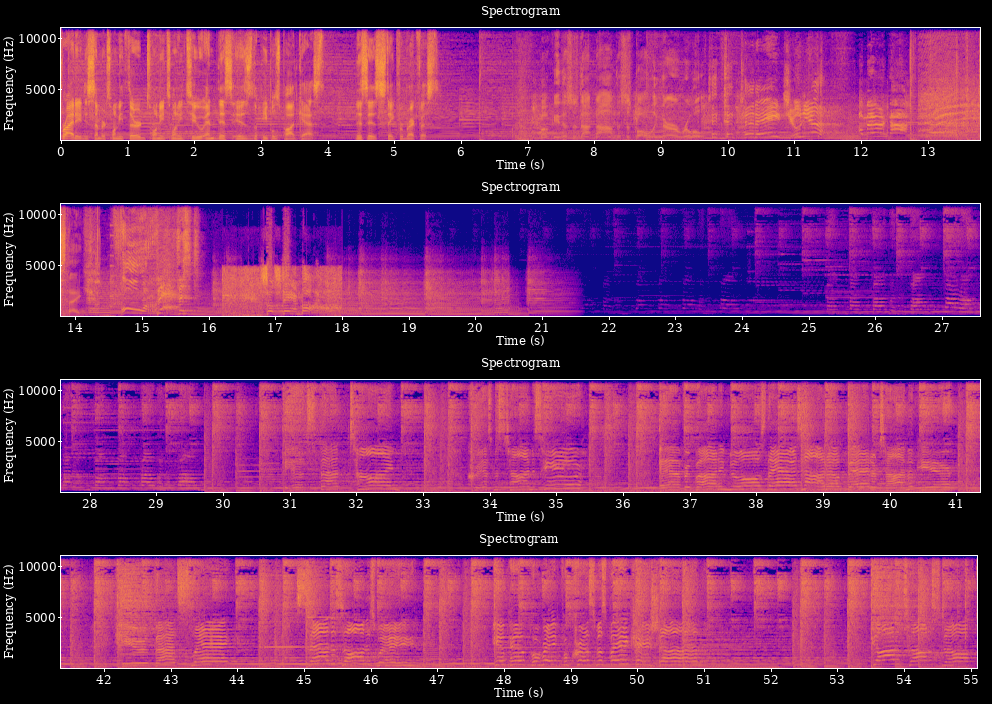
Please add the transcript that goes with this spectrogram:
Friday, December 23rd, 2022, and this is the People's Podcast. This is Steak for Breakfast. Smokey, this is not Nam. This is bowling. There are rules. Today, Junior! America! steak. For breakfast! So stand by.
